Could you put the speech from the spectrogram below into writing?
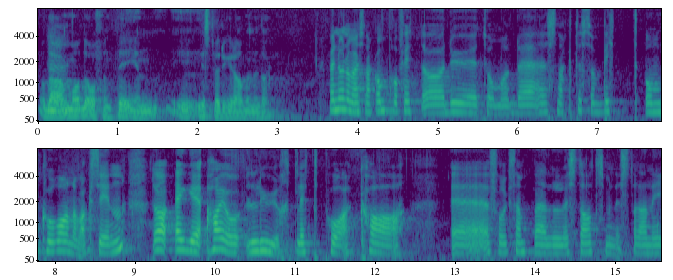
Og da mm. må det offentlige inn i, i større grad enn i dag. Men nå når vi snakker om profitt, og du Tormod snakket så vidt om koronavaksinen da Jeg har jo lurt litt på hva eh, f.eks. statsministeren i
